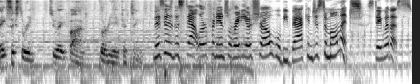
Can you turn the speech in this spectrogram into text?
863 285 3815. This is the Statler Financial Radio Show. We'll be back in just a moment. Stay with us.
